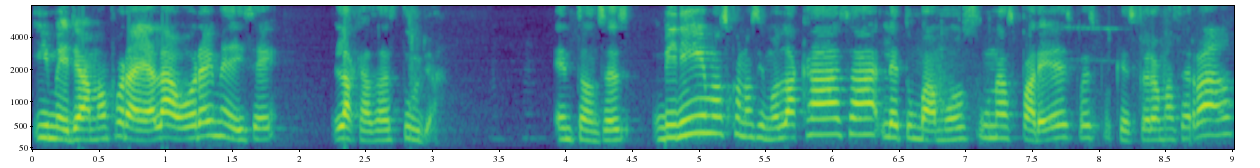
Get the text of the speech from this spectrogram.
Y me llama por ahí a la hora y me dice, la casa es tuya. Entonces vinimos, conocimos la casa, le tumbamos unas paredes, pues porque esto era más cerrado.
